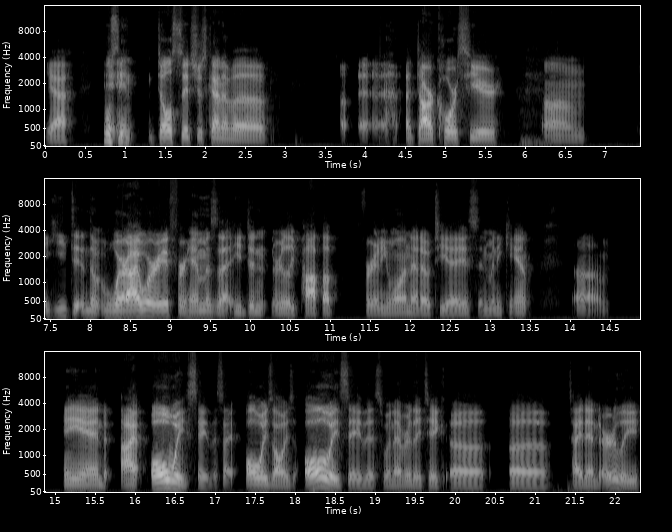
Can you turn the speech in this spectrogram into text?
Yeah, we'll see. And Dulcich is kind of a a, a dark horse here. Um, he did the where I worry for him is that he didn't really pop up for anyone at OTAs and minicamp. Um, and I always say this. I always, always, always say this whenever they take a, a tight end early.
